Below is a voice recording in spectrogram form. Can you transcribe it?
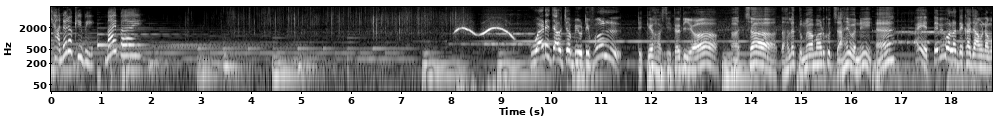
ଧ୍ୟାନ ରଖିବି। ବାଏ ବାଏ କୁଆଡେ ଯାଉଛ ବ୍ୟୁଟିଫୁଲ ଟିକେ ହସି ତ ଦିଅ ଆଚ୍ଛା ତାହେଲେ ତୁମେ ଆମ ଆଡକୁ ଚାହିଁବନି ଏଁ ଆ, ଏତେ ବି ଭଲ ଦେଖା ଯାଉନ ମ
